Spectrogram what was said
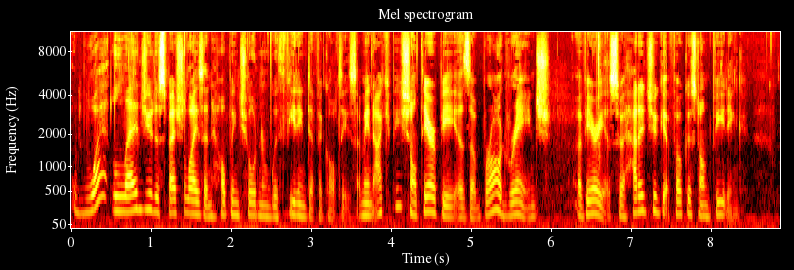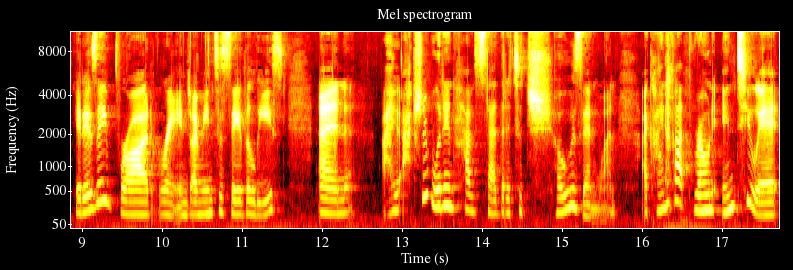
what led you to specialize in helping children with feeding difficulties? I mean, occupational therapy is a broad range of areas. So, how did you get focused on feeding? It is a broad range, I mean, to say the least. And I actually wouldn't have said that it's a chosen one. I kind of got thrown into it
